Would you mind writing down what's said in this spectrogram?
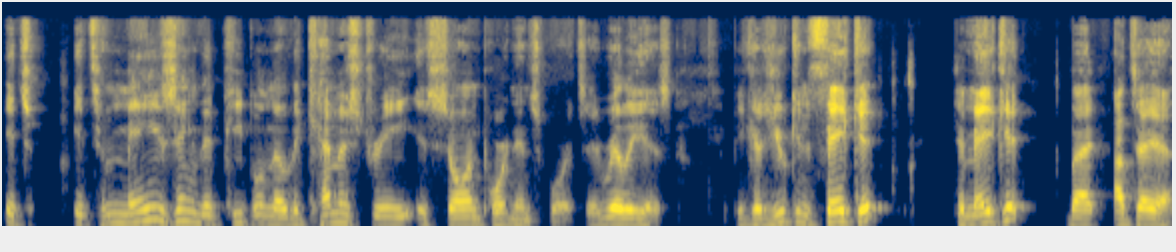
it's it's amazing that people know the chemistry is so important in sports. It really is because you can fake it to make it, but I'll tell you,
